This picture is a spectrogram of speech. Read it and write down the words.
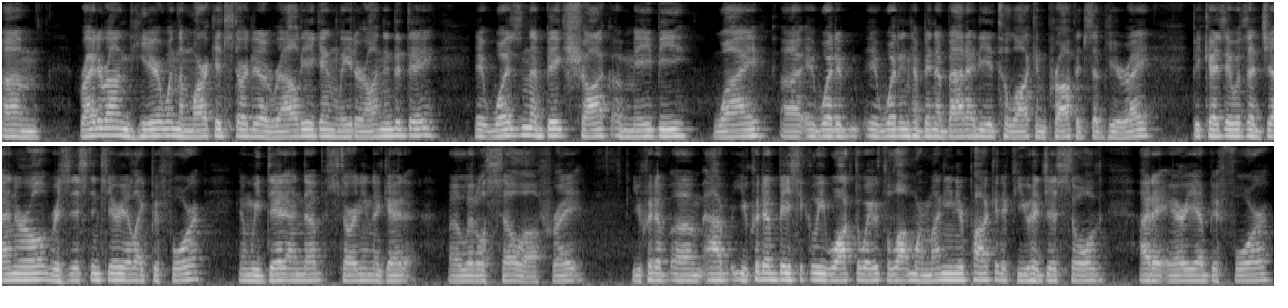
um, right around here when the market started to rally again later on in the day, it wasn't a big shock of maybe why uh, it would it wouldn't have been a bad idea to lock in profits up here, right? Because it was a general resistance area like before, and we did end up starting to get a little sell off, right? You could have um, you could have basically walked away with a lot more money in your pocket if you had just sold at an area before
